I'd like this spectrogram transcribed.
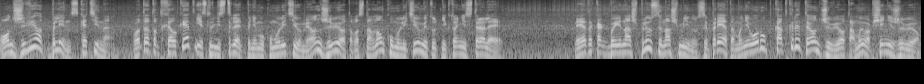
он живет, блин, скотина. Вот этот Hellcat, если не стрелять по нему кумулятивами, он живет, а в основном кумулятивами тут никто не стреляет. И это как бы и наш плюс, и наш минус. И при этом у него рубка открыта, и он живет, а мы вообще не живем.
